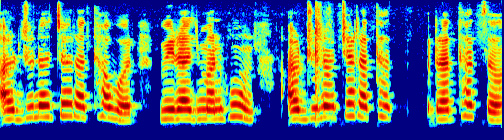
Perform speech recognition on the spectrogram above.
अर्जुनाच्या रथावर विराजमान होऊन अर्जुनाच्या रथा रथाचं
